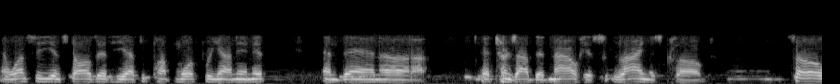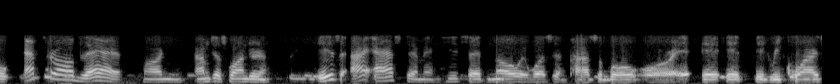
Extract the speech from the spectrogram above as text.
and once he installs it, he has to pump more freon in it, and then uh, it turns out that now his line is clogged. So after all that, Martin, I'm just wondering, is I asked him, and he said no, it wasn't possible, or it it, it required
